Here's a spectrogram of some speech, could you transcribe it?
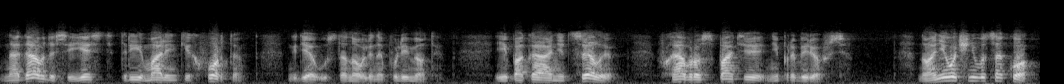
На Гавдосе есть три маленьких форта, где установлены пулеметы. И пока они целы, в Хавроспате не проберешься. Но они очень высоко.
